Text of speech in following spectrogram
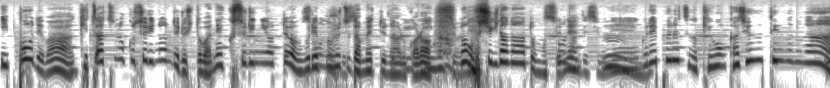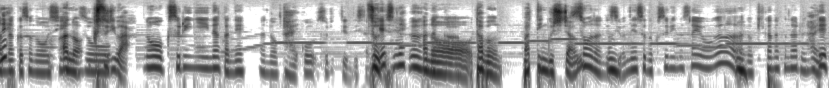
一方では、血圧の薬飲んでる人はね、薬によってはグレープフルーツダメっていうのあるから、なんか不思議だなと思ってね。そうなんですよね。グレープフルーツの基本果汁っていうのが、なんかその、心臓薬は。の薬になんかね、あの、拮抗するっていうんでしたっけ、そうですね。あの、多分、バッティングしちゃう？そうなんですよね。うん、その薬の作用が、あの、効かなくなるんで、はい、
